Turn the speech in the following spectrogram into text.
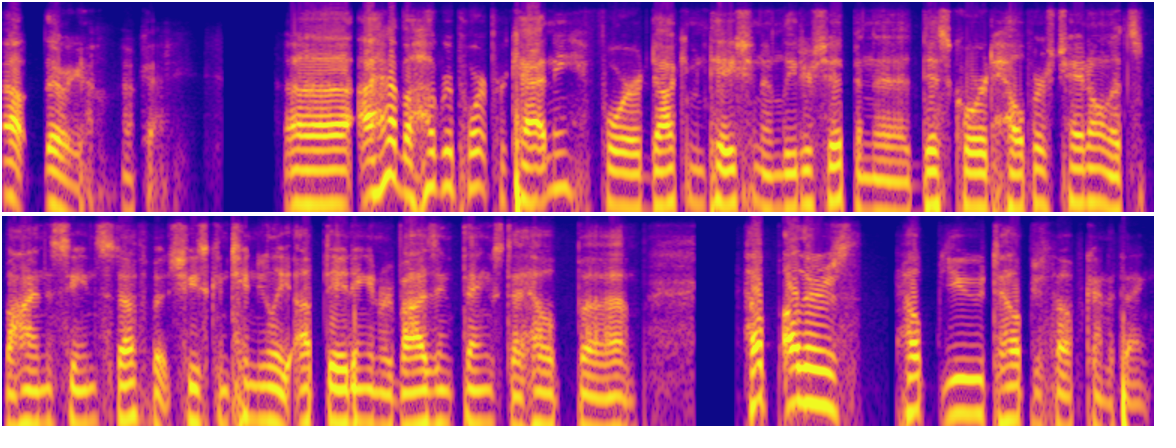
Oh, there we go. Okay. Uh, I have a hug report for Kattni for documentation and leadership in the Discord helpers channel. That's behind the scenes stuff, but she's continually updating and revising things to help uh, help others, help you to help yourself, kind of thing.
